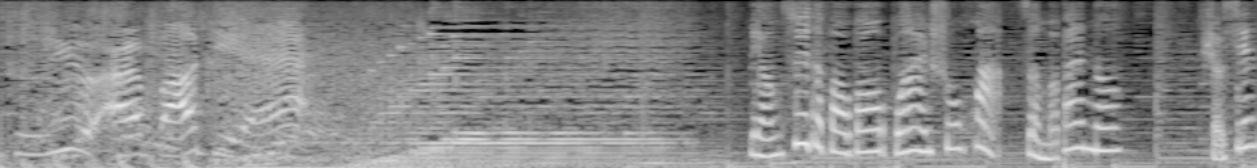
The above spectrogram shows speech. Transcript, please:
育儿宝典。两岁的宝宝不爱说话怎么办呢？首先，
